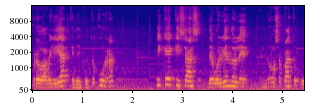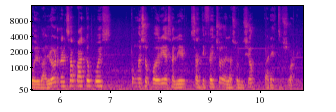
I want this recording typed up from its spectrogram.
probabilidad que de que te ocurra y que quizás devolviéndole el nuevo zapato o el valor del zapato, pues con eso podría salir satisfecho de la solución para este usuario.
